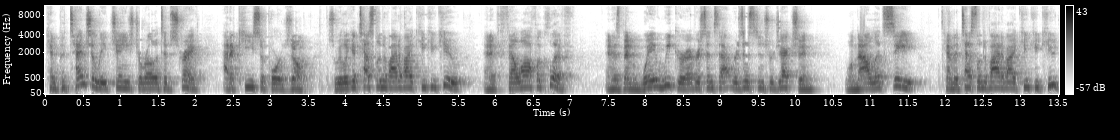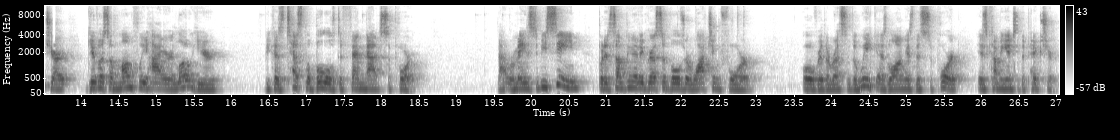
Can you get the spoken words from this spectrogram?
can potentially change to relative strength at a key support zone. So we look at Tesla divided by QQQ, and it fell off a cliff and has been way weaker ever since that resistance rejection. Well, now let's see, can the Tesla divided by QQQ chart give us a monthly high or low here because Tesla bulls defend that support? That remains to be seen, but it's something that aggressive bulls are watching for over the rest of the week as long as this support is coming into the picture.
